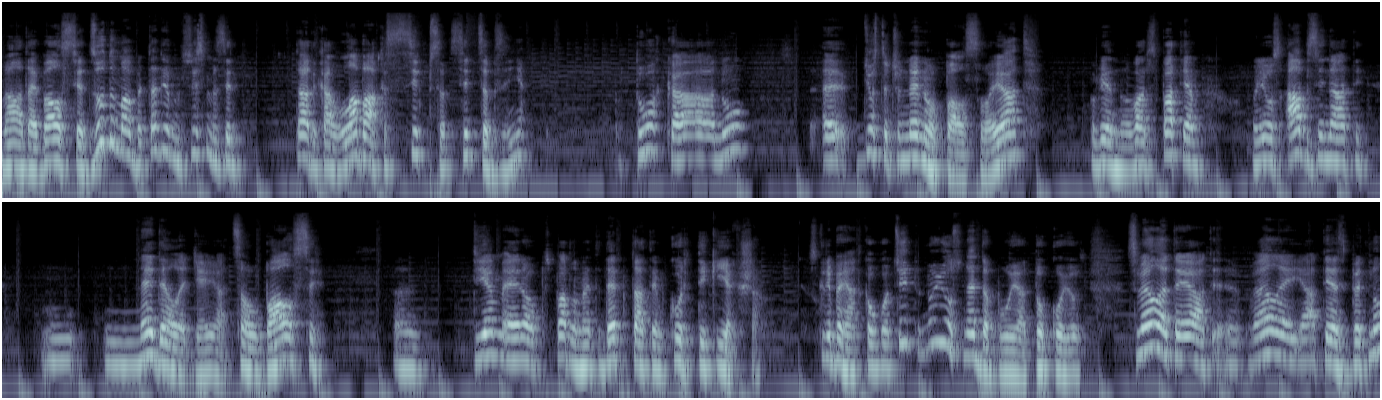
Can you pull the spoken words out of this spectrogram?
vēlētāju balsis iet zudumā, bet tad jums vismaz ir tāda kā labāka sirdsapziņa par to, ka, nu, e, jūs taču nenopalsojāt vienu no varas partijām, un jūs apzināti nedeleģējāt savu balsi e, tiem Eiropas parlamenta deputātiem, kuri tik iekšā. Jūs gribējāt kaut ko citu, nu jūs nedabūjāt to, ko jūs vēlējāties, bet, nu,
